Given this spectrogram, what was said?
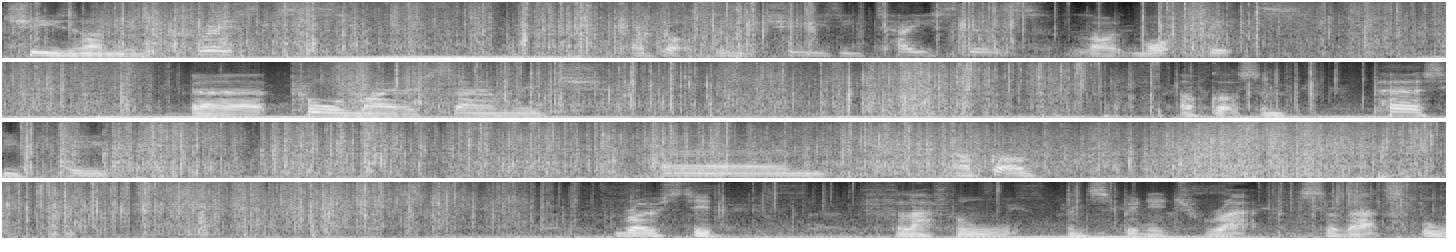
cheese and onion crisps. I've got some cheesy tasters like Wotsits, uh, prawn mayo sandwich. I've got some Percy pig. Um, I've got a roasted falafel and spinach wrap, so that's all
